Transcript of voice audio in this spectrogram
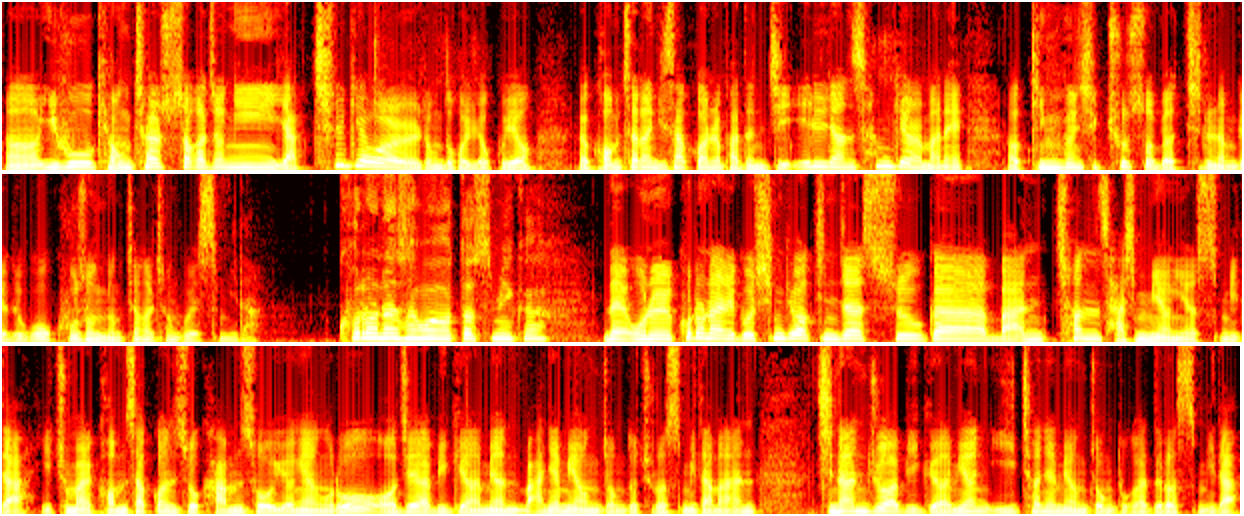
어, 이후 경찰 수사 과정이 약 7개월 정도 걸렸고요. 검찰은 이 사건을 받은 지 1년 3개월 만에 어, 김근식 출소 며칠을 남겨두고 구속영장을 청구했습니다. 코로나 상황 어떻습니까? 네, 오늘 코로나19 신규 확진자 수가 11,040명이었습니다. 이 주말 검사 건수 감소 영향으로 어제와 비교하면 만여 명 정도 줄었습니다만 지난주와 비교하면 2천여 명 정도가 늘었습니다.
